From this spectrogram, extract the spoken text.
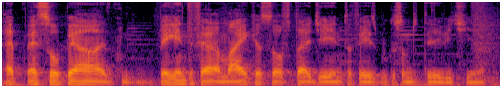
è, è sopra, praticamente fra Microsoft, argento, Facebook, sono tutte vicine.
